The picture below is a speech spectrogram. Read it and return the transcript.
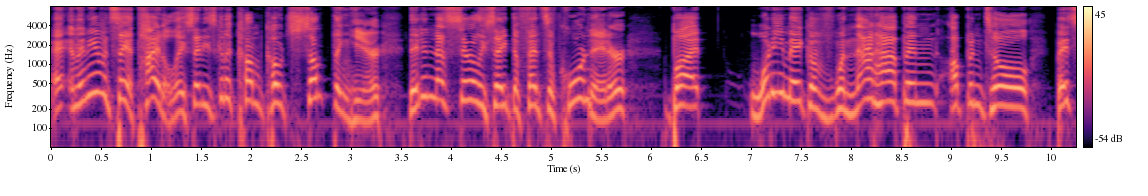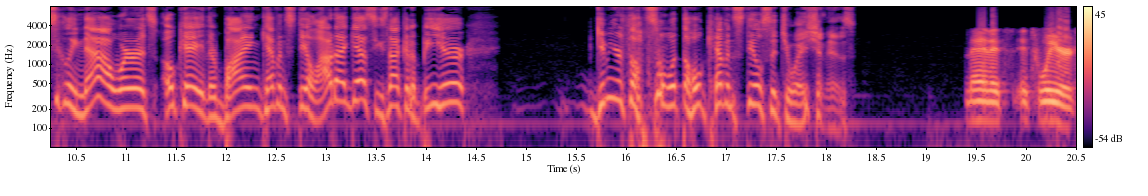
and they didn't even say a title. They said he's going to come coach something here. They didn't necessarily say defensive coordinator, but what do you make of when that happened up until basically now, where it's okay, they're buying Kevin Steele out? I guess he's not going to be here. Give me your thoughts on what the whole Kevin Steele situation is. Man, it's it's weird.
